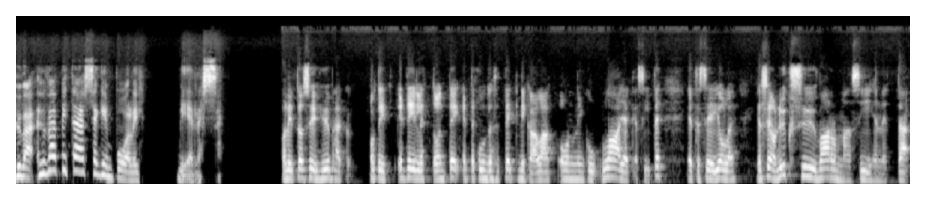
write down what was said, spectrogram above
hyvä, hyvä pitää sekin puoli mielessä. Oli tosi hyvä, kun otit etille tuon, että kuinka se tekniikka on niin kuin laaja käsite, että se ei ole, ja se on yksi syy varmaan siihen, että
